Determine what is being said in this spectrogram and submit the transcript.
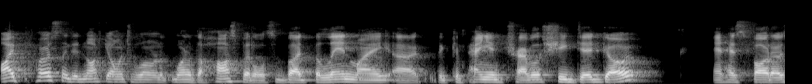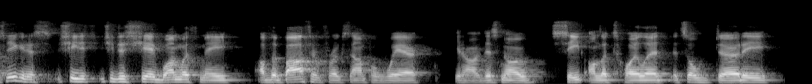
I personally did not go into one of, one of the hospitals, but Belen, my uh, the companion traveler, she did go, and has photos. And you can just she she just shared one with me of the bathroom, for example, where you know there's no seat on the toilet, it's all dirty,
